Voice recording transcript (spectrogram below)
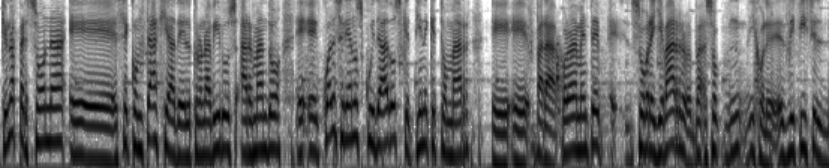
que una persona eh, se contagia del coronavirus, Armando, ¿cuáles serían los cuidados que tiene que tomar para probablemente sobrellevar, híjole, es difícil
